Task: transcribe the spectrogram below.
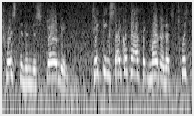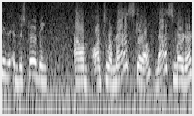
twisted and disturbing. Taking psychopathic murder that's twisted and disturbing um, onto a mass scale, mass murder,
